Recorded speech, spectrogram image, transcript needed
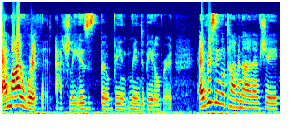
am I worth it? Actually, is the main, main debate over it. Every single time an INFJ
